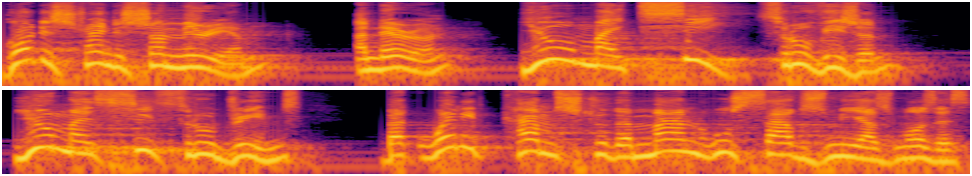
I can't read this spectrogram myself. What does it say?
God is trying to show Miriam and Aaron, you might see through vision, you might see through dreams, but when it comes to the man who serves me as Moses,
